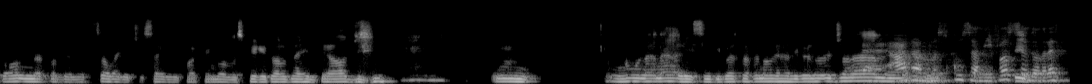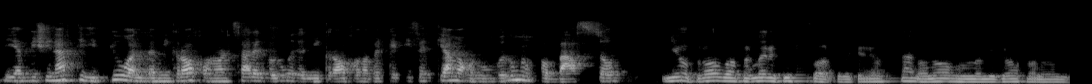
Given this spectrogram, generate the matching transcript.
con Fabio Mazzola che ci segue in qualche modo spiritualmente oggi, un'analisi di questo fenomeno a livello regionale. Eh, Adam, scusami, forse sì. dovresti avvicinarti di più al microfono, alzare il volume del microfono perché ti sentiamo con un volume un po' basso. Io provo a parlare più forte perché in realtà non ho un microfono.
